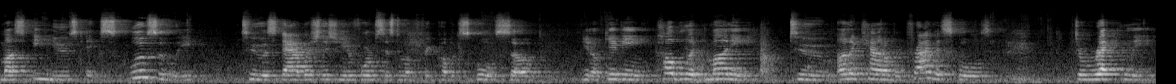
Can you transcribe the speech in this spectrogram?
must be used exclusively to establish this uniform system of free public schools. So, you know, giving public money to unaccountable private schools directly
